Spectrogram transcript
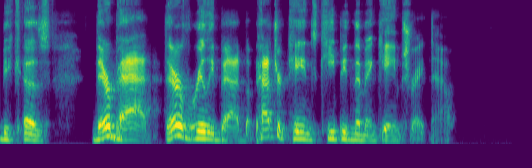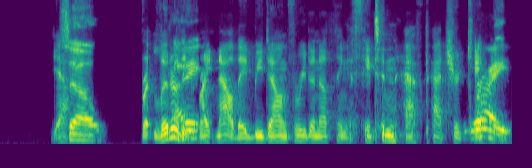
because they're bad. They're really bad, but Patrick Kane's keeping them in games right now. Yeah. So literally I, right now, they'd be down three to nothing if they didn't have Patrick Kane. Right.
